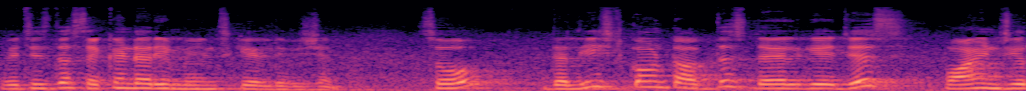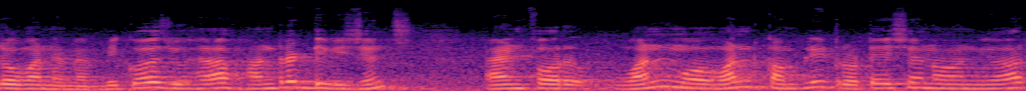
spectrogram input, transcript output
which is the secondary main scale division. So the least count of this dial gauge is 0.01 mm because you have 100 divisions and for one one complete rotation on your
